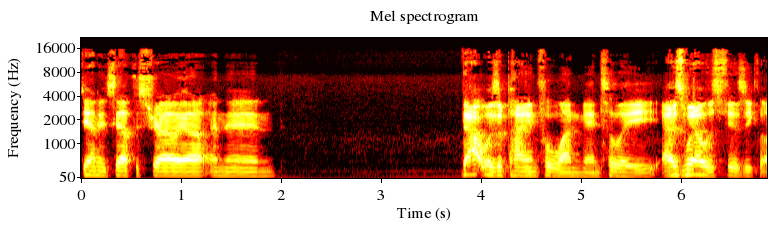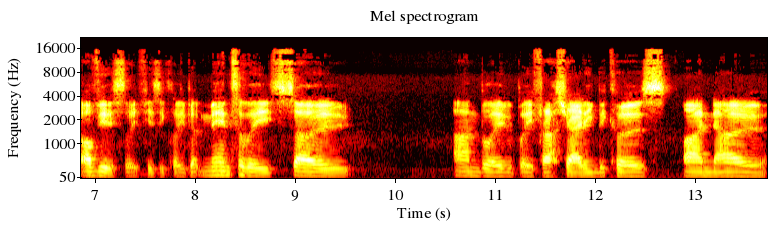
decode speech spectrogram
down in South Australia, and then that was a painful one mentally as well as physically, obviously physically, but mentally so unbelievably frustrating because I know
